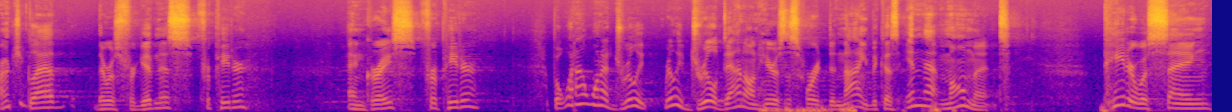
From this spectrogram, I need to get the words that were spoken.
Aren't you glad there was forgiveness for Peter and grace for Peter? But what I want to really, really drill down on here is this word denying, because in that moment, Peter was saying,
